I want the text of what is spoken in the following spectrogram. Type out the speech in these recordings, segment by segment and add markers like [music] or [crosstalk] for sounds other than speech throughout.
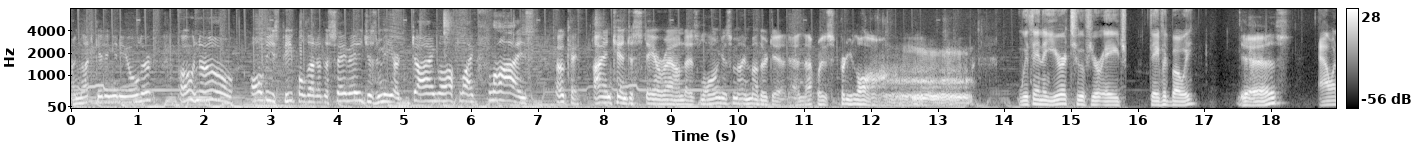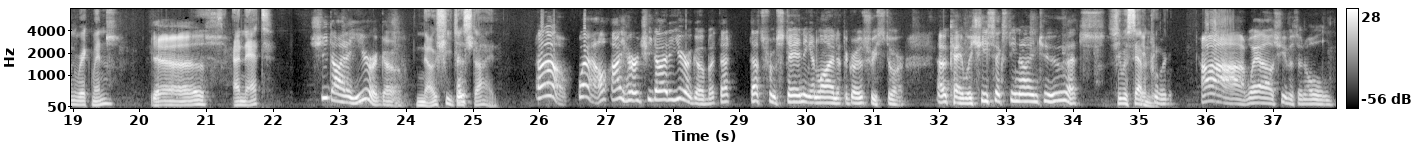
I'm not getting any older? Oh no! All these people that are the same age as me are dying off like flies. Okay, I intend to stay around as long as my mother did, and that was pretty long. Within a year or two of your age, David Bowie, Yes, Alan Rickman, yes. Annette. She died a year ago. No, she just died. Oh, well, I heard she died a year ago, but that that's from standing in line at the grocery store. Okay, was she 69 too? That's She was 70. 40. Ah, well, she was an old.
